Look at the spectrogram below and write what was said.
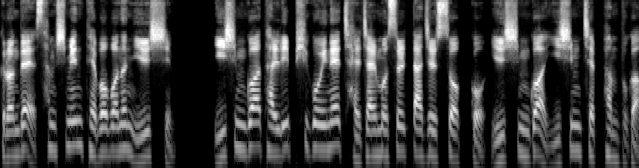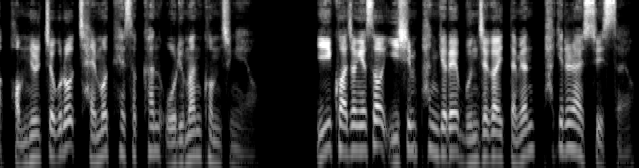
그런데 3심인 대법원은 1심, 2심과 달리 피고인의 잘잘못을 따질 수 없고 1심과 2심 재판부가 법률적으로 잘못 해석한 오류만 검증해요. 이 과정에서 2심 판결에 문제가 있다면 파기를 할 수 있어요.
